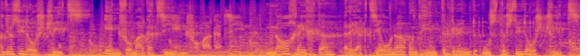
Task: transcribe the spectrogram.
Radio Südostschweiz, Infomagazin, Infomagazin. Nachrichten, Reaktionen und Hintergründe aus der Südostschweiz.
